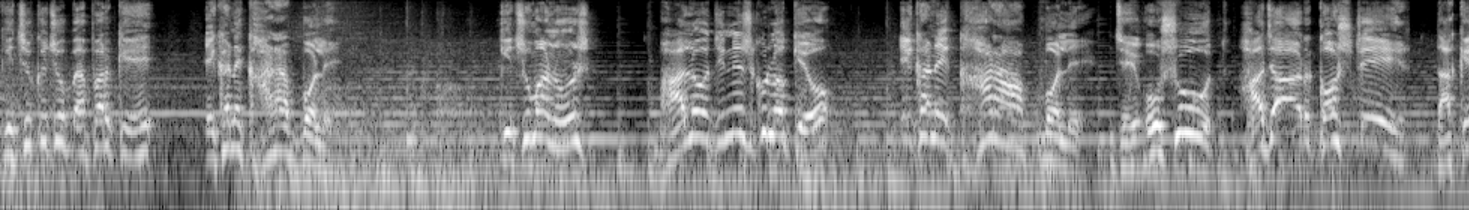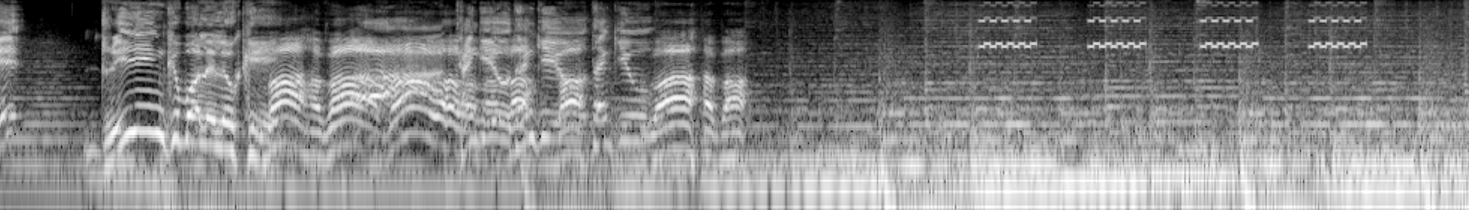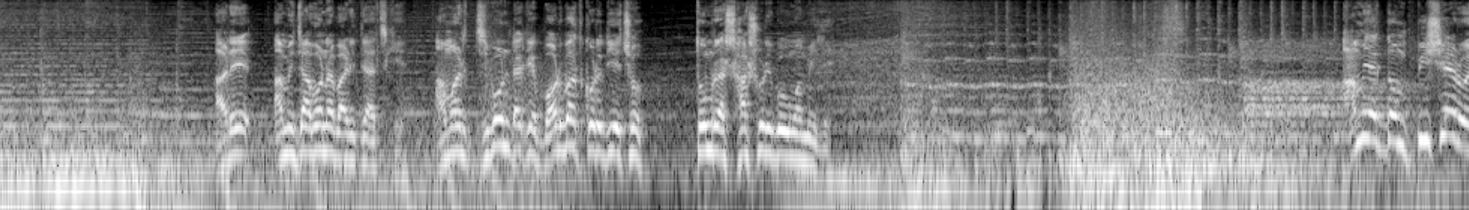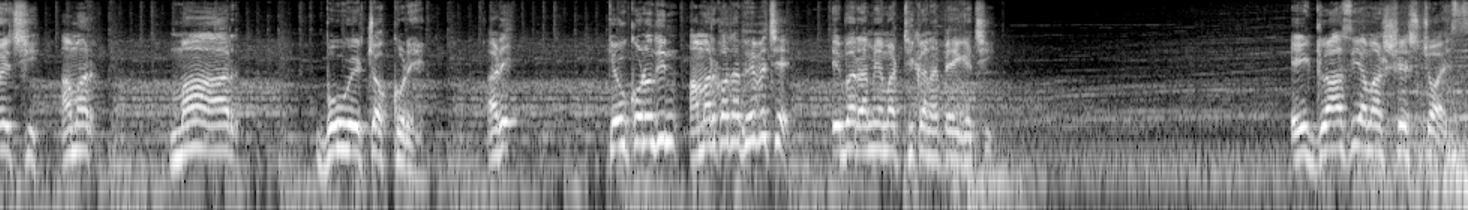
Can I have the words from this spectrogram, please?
কিছু কিছু ব্যাপারকে এখানে খারাপ বলে। কিছু মানুষ ভালো জিনিসগুলোকেও এখানে খারাপ বলে। যে ওষুধ, হাজার কষ্টের তাকে ড্রিঙ্ক বলে লোকে। বাহ বাহ thank you thank you thank you বাহ বাহ। আরে আমি যাব না বাড়িতে আজকে। আমার জীবনটাকে বরবাদ করে দিয়েছ তোমরা শাশুড়ি বৌমা মিলে। আমি একদম পিষে রয়েছি আমার মা আর বউয়ের চক্করে। আরে কেউ কোনোদিন আমার কথা ভেবেছে? এবার আমি আমার ঠিকানা পেয়ে গেছি। এই গ্লাসই আমার শেষ চয়েস।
